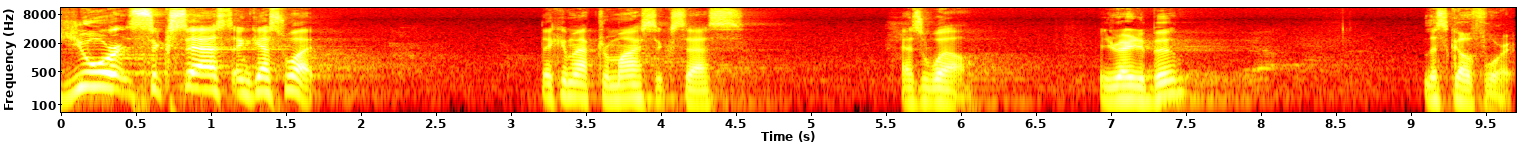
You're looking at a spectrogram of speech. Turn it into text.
your success, and guess what? They come after my success as well. Are you ready to boo? Let's go for it.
